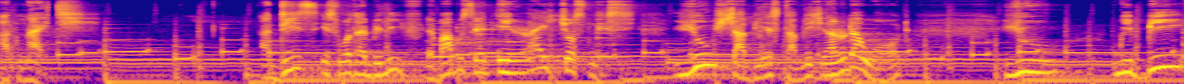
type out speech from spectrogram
at night. And this is what I believe. The Bible said, In righteousness you shall be established. In another word, you will be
